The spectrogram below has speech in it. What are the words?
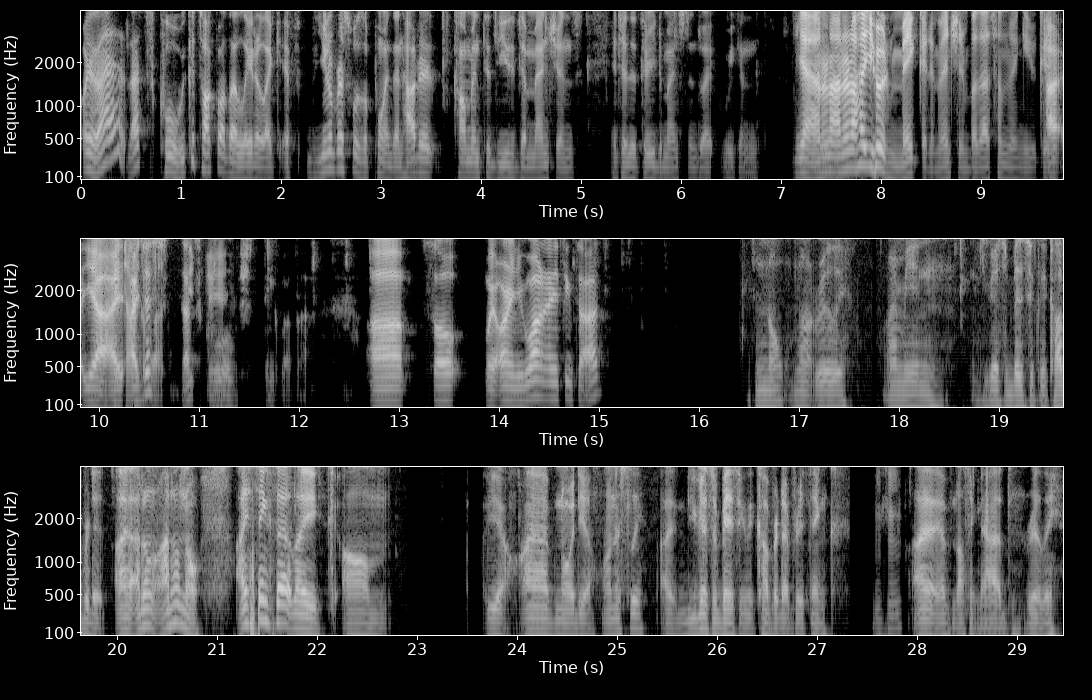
Oh yeah, that that's cool. We could talk about that later. Like, if the universe was a point, then how did it come into these dimensions, into the three dimensions? Like, we can. Yeah, I don't know. I don't know how you would make a dimension, but that's something you could. I, yeah, we I, could I talk about just in that's future, yeah. cool. We should think about that. Uh, so wait, Arnie, you want anything to add? No, not really. I mean, you guys have basically covered it. I, I don't I don't know. I think that like um yeah, I have no idea, honestly. I, you guys have basically covered everything. Mhm. I have nothing to add, really.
